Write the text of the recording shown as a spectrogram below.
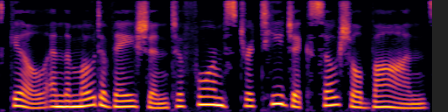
skill and the motivation to form strategic social bonds,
